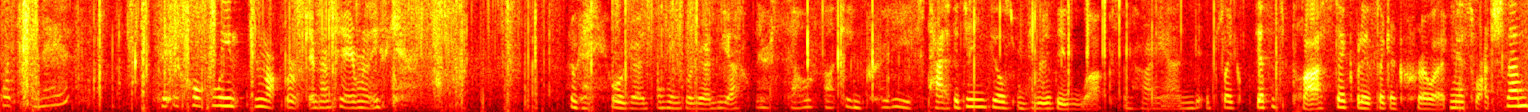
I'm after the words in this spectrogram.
what's in it. Okay, hopefully not broken. Okay, I'm really scared. Okay, we're good. I think we're good. Yeah. They're so fucking pretty. Packaging feels really luxe and high-end. It's like, yes, it's plastic, but it's like acrylic. I'm gonna swatch them,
